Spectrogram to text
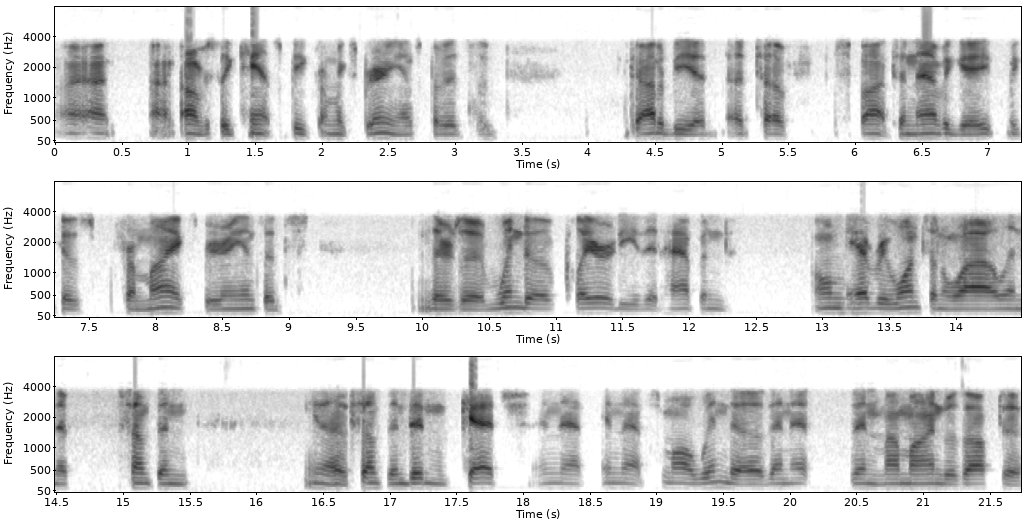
I, I obviously can't speak from experience, but it's got to be a, a tough spot to navigate because from my experience, it's there's a window of clarity that happened only every once in a while, and if something you know if something didn't catch in that in that small window, then it then my mind was off to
